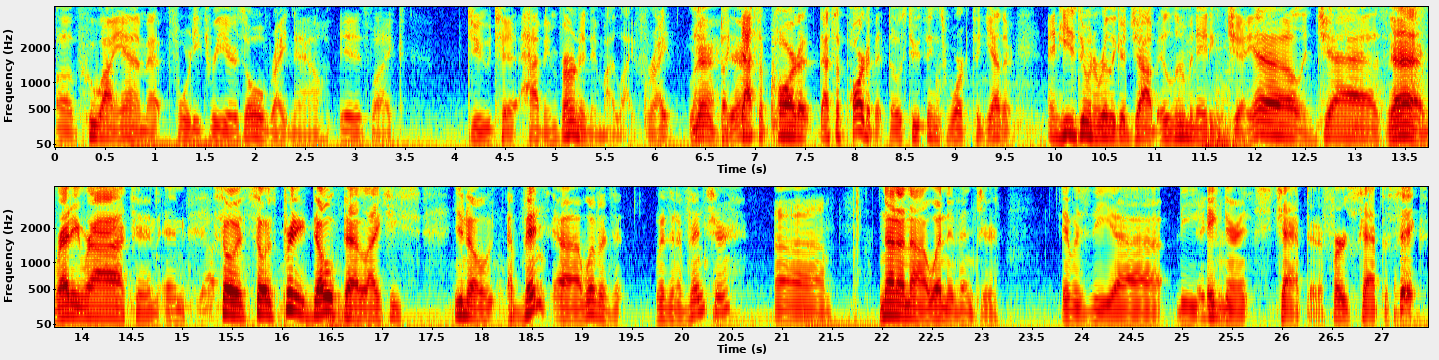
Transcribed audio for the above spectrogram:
of who I am at 43 years old right now is like due to having Vernon in my life, right? Like, Yeah, like yeah. that's a part of that's a part of it. Those two things work together. And he's doing a really good job illuminating JL and Jazz. Yeah, Ready Rock and and Yep. so it's so it's pretty dope that like he's you know event uh what was it? Was it adventure? Um no no no it wasn't adventure. It was the uh the ignorance, Ignorance. chapter the first chapter six.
